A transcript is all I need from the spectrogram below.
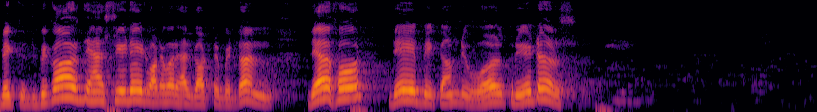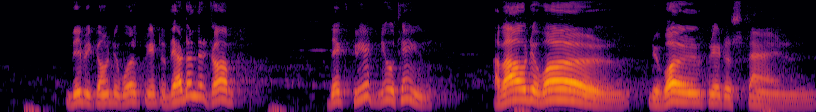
Because they have seeded whatever has got to be done, therefore they become the world creators. They become the world creators. They have done their job. They create new things about the world. The world creators stand.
